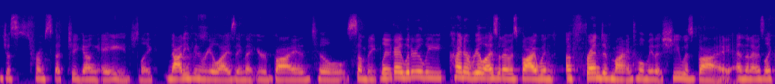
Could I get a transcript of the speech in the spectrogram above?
just from such a young age, like not even realizing that you're bi until somebody, like I literally kind of realized that I was bi when a friend of mine told me that she was bi. And then I was like,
